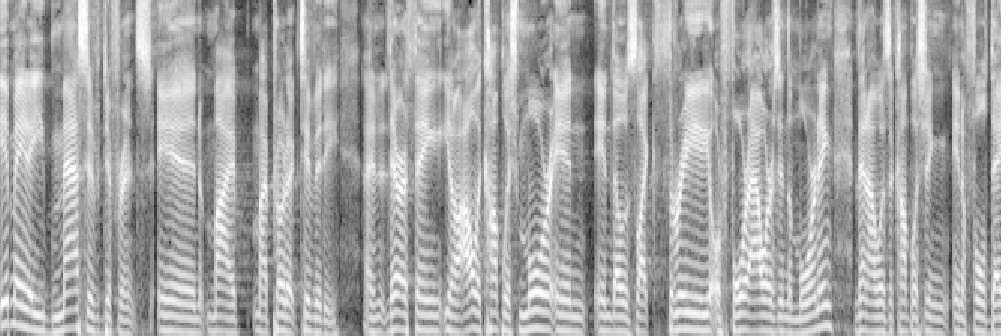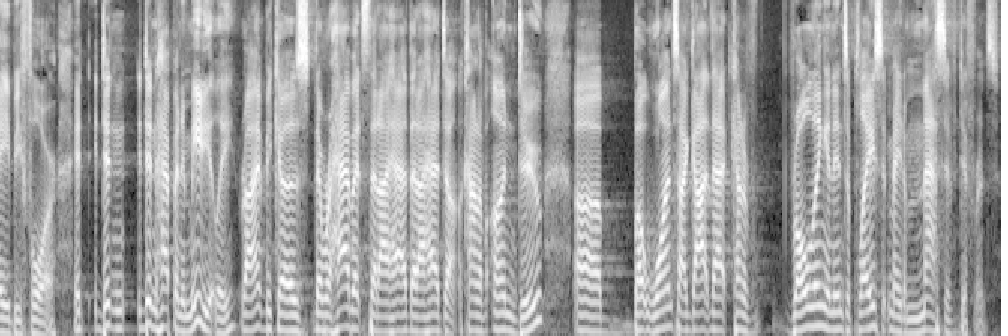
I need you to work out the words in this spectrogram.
it made a massive difference in my my productivity. And there are things you know i'll accomplish more in in those like three or four hours in the morning than i was accomplishing in a full day before. It, it didn't it didn't happen immediately right? Because there were habits that i had that i had to kind of undo. Uh, but once i got that kind of rolling and into place it made a massive difference.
